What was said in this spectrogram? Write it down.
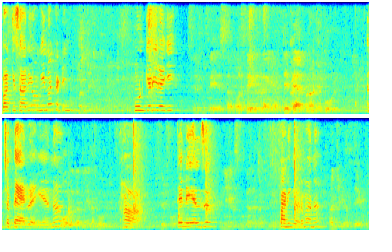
ਬਾਕੀ ਸਾਰੀ ਹੋ ਗਈ ਨਾ ਕਟਿੰਗ ਹੁਣ ਕਿਹੜੀ ਰਹਿ ਗਈ ਸਿਰਫ ਫੇਸ ਔਰ ਫੇਸ ਰਹਿ ਗਿਆ ਤੇ ਪੈਰ ਬਣਾਉਣੇ ਆ ਗੋਲ ਅੱਛਾ ਪੈਰ ਰਹਿ ਗਏ ਆ ਨਾ ਗੋਲ ਕਰਨੇ ਆ ਨਾ ਗੋਲ ਹਾਂ ਸਿਰਫ ਤੇ ਨੇਲਸ ਨੇਲਸ ਵਗੈਰਾ ਕਰਨੇ ਪਾਣੀ ਗਰਮ ਆ ਨਾ ਆ। ਹਾਂਜੀ ਮੈਮ ਦੇਖ ਲਓ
